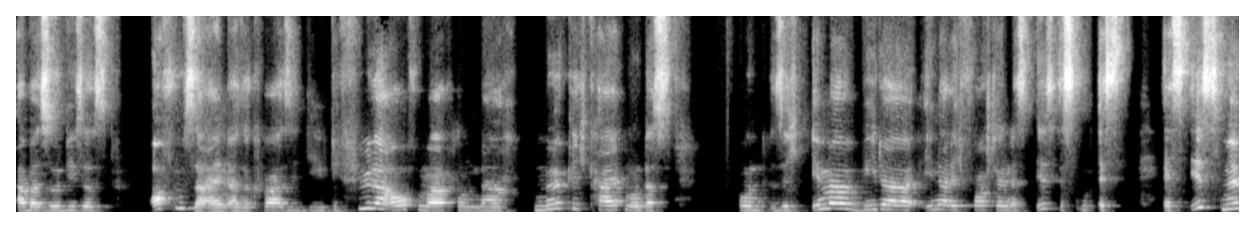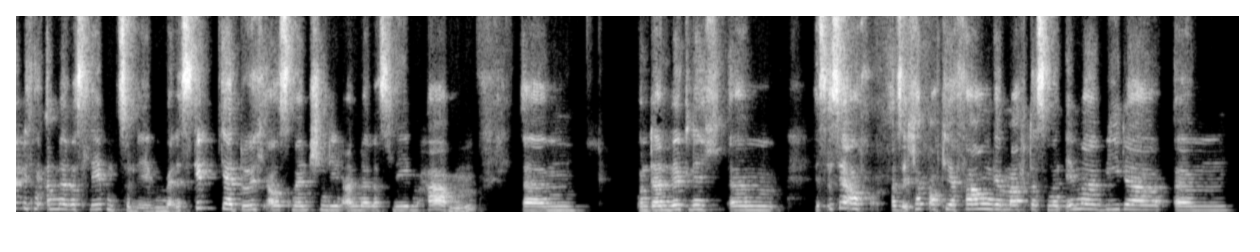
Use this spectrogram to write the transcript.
Aber so dieses Offensein, also quasi die, die Fühler aufmachen nach Möglichkeiten und das und sich immer wieder innerlich vorstellen, es ist, es, es, es ist möglich, ein anderes Leben zu leben, weil es gibt ja durchaus Menschen, die ein anderes Leben haben. Ähm, und dann wirklich, ähm, es ist ja auch, also ich habe auch die Erfahrung gemacht, dass man immer wieder ähm,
